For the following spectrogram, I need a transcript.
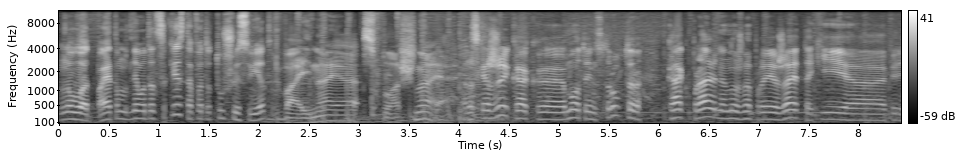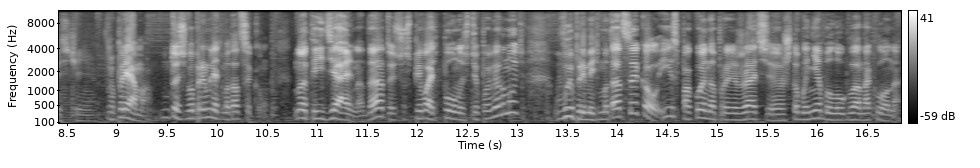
Ну вот, поэтому для мотоциклистов это туши свет. Двойная сплошная. Расскажи, как э, мотоинструктор, как правильно нужно проезжать такие э, пересечения. Прямо. Ну, то есть выпрямлять мотоцикл. Ну, это идеально, да? То есть успевать полностью повернуть, выпрямить мотоцикл и спокойно проезжать, э, чтобы не было угла наклона.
